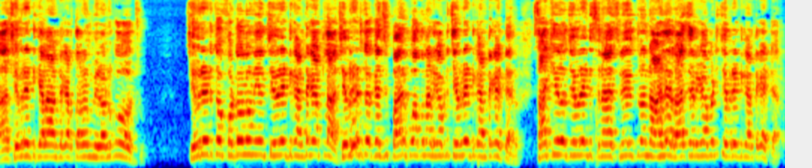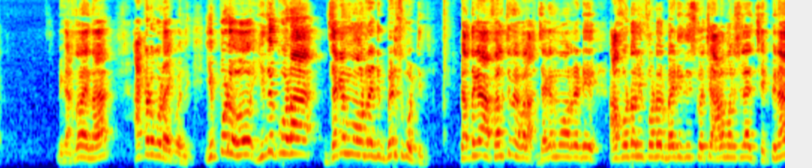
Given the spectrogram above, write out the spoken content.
ఆ చెవిరెడ్డికి ఎలా అంటగడతారని మీరు అనుకోవచ్చు. చెవిరెడ్డితో ఫోటోలో నేను చెవిరెడ్డికి అంటగట్లా? చెవిరెడ్డితో కలిసి పారిపోతున్నాడు కాబట్టి చెవిరెడ్డికి అంటగట్టారు. సాక్షిలో చెవిరెడ్డి స్నేహితులను వాళ్ళే రాశారు కాబట్టి చెవిరెడ్డికి అంటగట్టారు. మీకు అర్థమైందా? అక్కడ కూడా అయిపోయింది. ఇప్పుడు ఇది కూడా జగన్మోహన్ రెడ్డి బెడిసి కొట్టింది. పెద్దగా ఫలితం ఇవ్వాల. జగన్మోహన్ రెడ్డి ఆ ఫోటోలు ఈ ఫోటోలు బయటికి తీసుకొచ్చి ఆడ మనుషులే అని చెప్పినా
